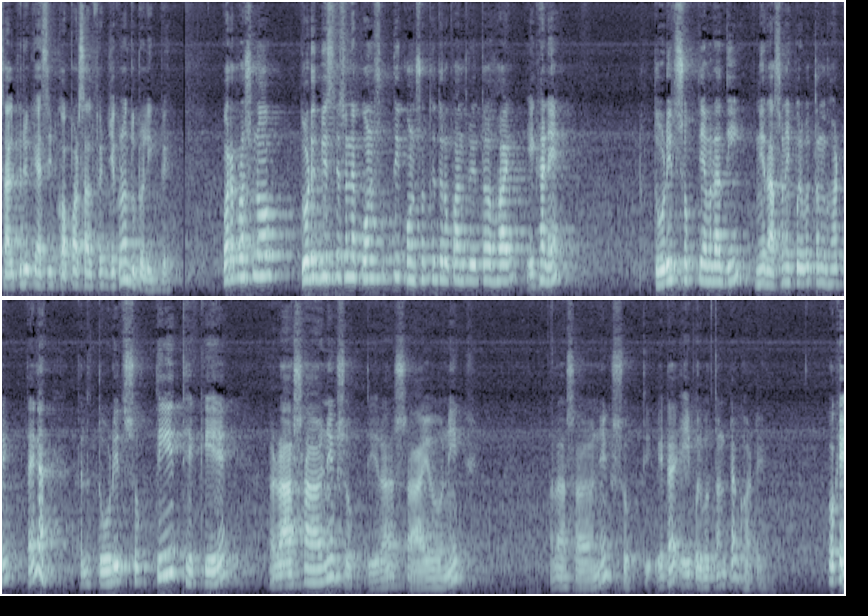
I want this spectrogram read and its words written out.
sulphuric acid, copper sulphate যে কোনো দুটো লিখবে। পরের প্রশ্ন, তড়িৎ বিশ্লেষণে কোন শক্তি কোন শক্তিতে রূপান্তরিত হয়? এখানে তড়িৎ শক্তি আমরা দিই, নিয়ে রাসায়নিক পরিবর্তন ঘটে, তাই না? তাহলে তড়িৎ শক্তি থেকে রাসায়নিক শক্তি, রাসায়নিক রাসায়নিক শক্তি, এটা এই পরিবর্তনটা ঘটে। ওকে?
